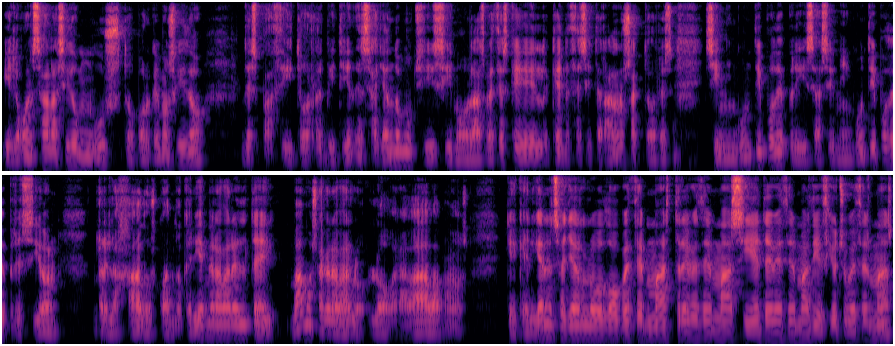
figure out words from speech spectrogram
y luego en sala ha sido un gusto, porque hemos ido despacito, repitiendo, ensayando muchísimo, las veces que, que necesitarán los actores, sin ningún tipo de prisa, sin ningún tipo de presión, relajados. Cuando querían grabar el take, vamos a grabarlo, lo grabábamos. Que querían ensayarlo dos veces más, tres veces más, siete veces más, dieciocho veces más,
